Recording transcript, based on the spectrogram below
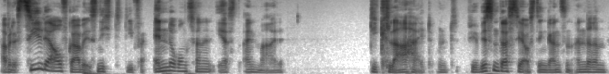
Aber das Ziel der Aufgabe ist nicht die Veränderung, sondern erst einmal die Klarheit. Und wir wissen das ja aus den ganzen anderen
